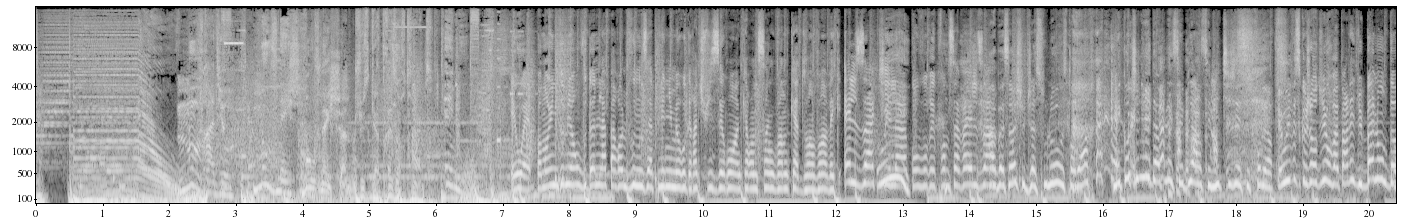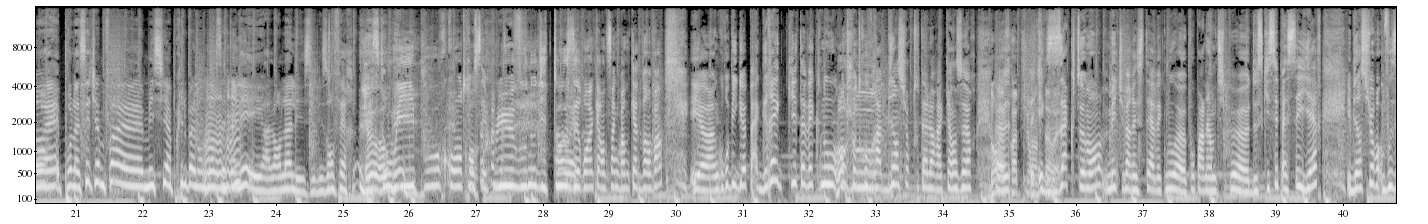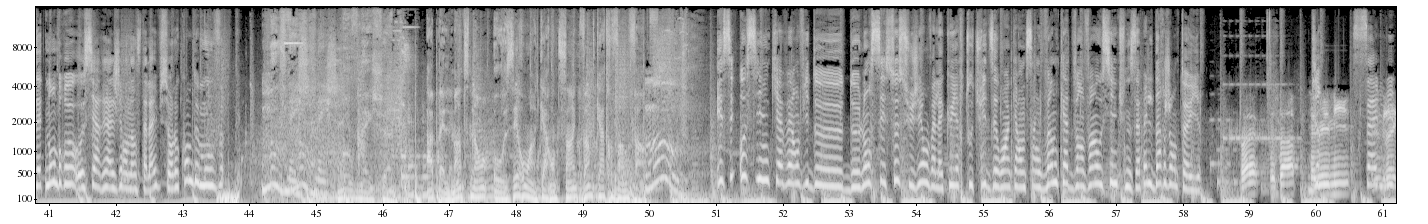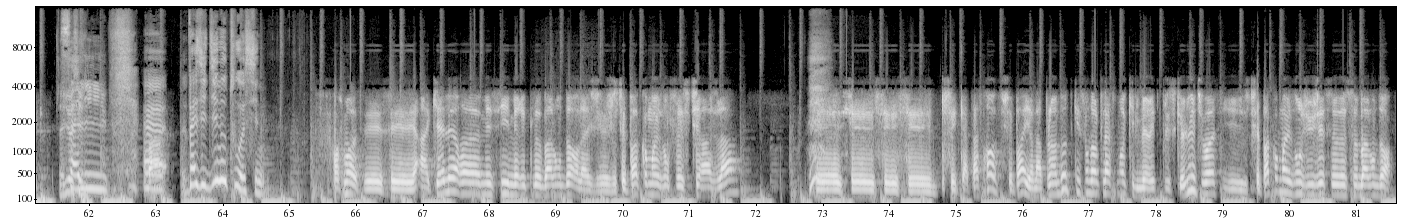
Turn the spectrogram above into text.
Move Radio. Move Nation. Move Nation. Jusqu'à 13h30. Et Move. Et ouais, pendant une demi-heure, on vous donne la parole. Vous nous appelez numéro gratuit 01 45 24 20 20 avec Elsa qui Oui. est là pour vous répondre. Ça va, Elsa Ah bah ça va, je suis déjà sous l'eau au standard. Mais continuez d'appeler, c'est bien, c'est mitigé, c'est trop bien. Et oui, parce qu'aujourd'hui, on va parler du ballon d'or. Ouais, pour la septième fois, euh, Messi a pris le ballon d'or cette année et alors là, les, c'est les enfers. Euh, oui, pour, contre, on sait plus. Vous nous dites tous Ah ouais. 01 45 24 20 20. Et euh, un gros big up à Greg qui est avec nous. On se Bonjour. retrouvera bien sûr tout à l'heure à 15h. Dans la frappe sur Insta, ouais. Exactement. Mais tu vas rester avec nous euh, pour parler un petit peu euh, de ce qui s'est passé hier. Et bien sûr, vous êtes nombreux aussi à réagir en Insta Live sur le compte de Move. Move Nation. Move Nation. Appelle maintenant au 01 45 24 20 20. Move. Et c'est Ossine qui avait envie de, de lancer ce sujet. On va l'accueillir tout de suite. 01 45 24 20 20. Ossine, tu nous appelles d'Argenteuil. Ouais, c'est ça. Salut Amy. Salut. Greg. Salut aussi. Salut. Euh, Bah. Vas-y, dis-nous tout, Ossine. Franchement, c'est, à quelle heure euh, Messi mérite le ballon d'or là? Je, je sais pas comment ils ont fait ce tirage là. C'est, catastrophe. Je sais pas. Il y en a plein d'autres qui sont dans le classement qui le méritent plus que lui. Tu vois. Je sais pas comment ils ont jugé ce ballon d'or.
